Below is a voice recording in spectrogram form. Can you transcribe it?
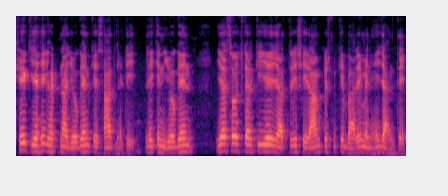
ठीक यही घटना योगेन के साथ घटी, लेकिन योगेन यह सोचकर कि ये यात्री श्री रामकृष्ण के बारे में नहीं जानते,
